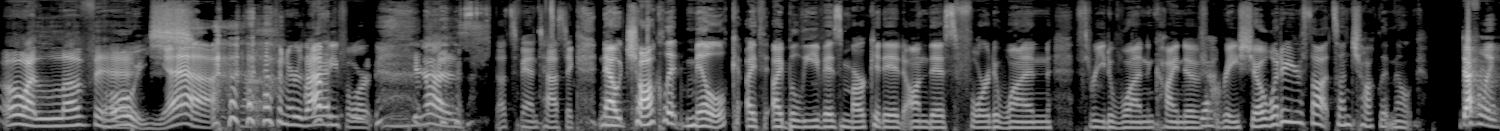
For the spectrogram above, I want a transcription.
Oh, I love oh, it. Oh, yeah. I haven't heard that before. Yes. That's fantastic. Now, chocolate milk, I, th- I believe, is marketed on this four to one, three to one kind of yeah. ratio. What are your thoughts on chocolate milk? Definitely.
